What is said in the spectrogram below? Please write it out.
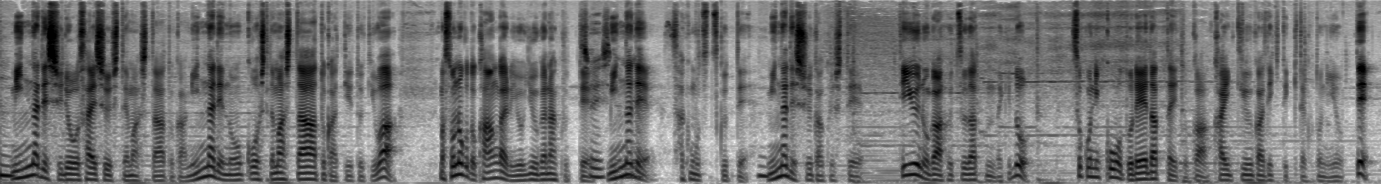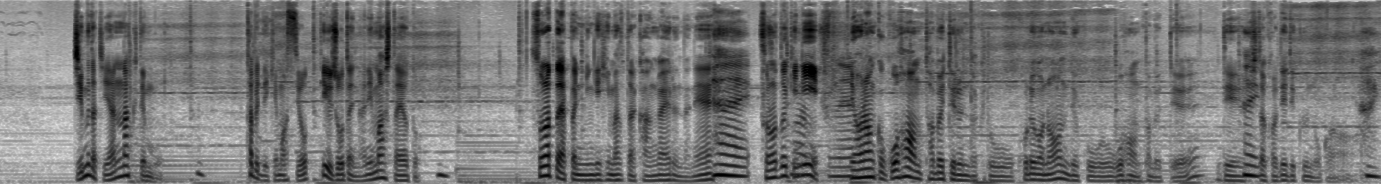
うん。みんなで狩猟採集してましたとかみんなで農耕してましたとかっていう時は、まあ、そんなこと考える余裕がなくて、ね。みんなで作物作って、うん。みんなで収穫してっていうのが普通だったんだけどそこにこう奴隷だったりとか階級ができてきたことによって自分たちやんなくてもうん。食べていけますよっていう状態になりましたよと、うん。そうなったらやっぱり人間暇だったら考えるんだね、はい。その時にね。いやなんかご飯食べてるんだけどこれがなんでこうご飯食べてではい。下から出てくるのか。な、はい。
